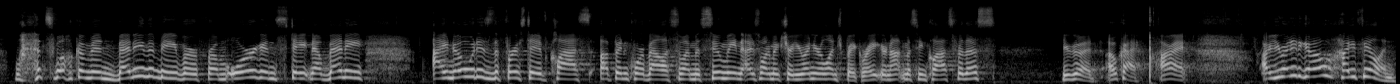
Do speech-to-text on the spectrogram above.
let's welcome in Benny the Beaver from Oregon State. Now, Benny, I know it is the first day of class up in Corvallis, so I'm assuming, I just want to make sure you're on your lunch break, right? You're not missing class for this? You're good. Okay. All right. Are you ready to go? How you feeling?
